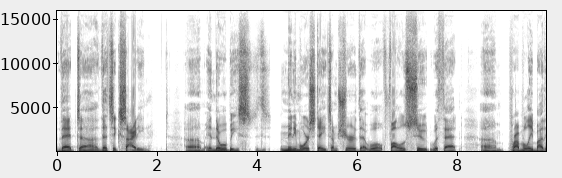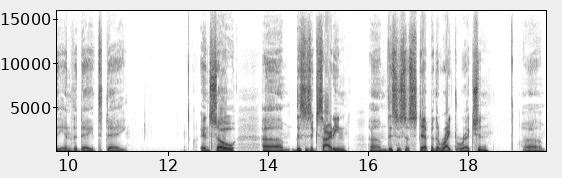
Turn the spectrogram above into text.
that uh, that's exciting, um, and there will be s- many more states, I'm sure, that will follow suit with that. Um, probably by the end of the day today, and so um, this is exciting. Um, this is a step in the right direction. Um,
